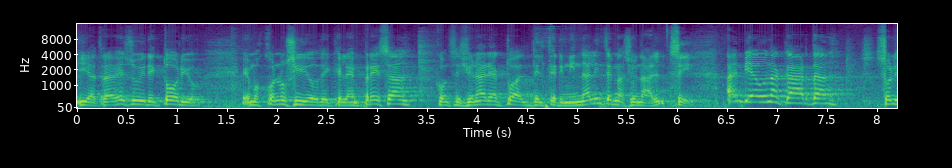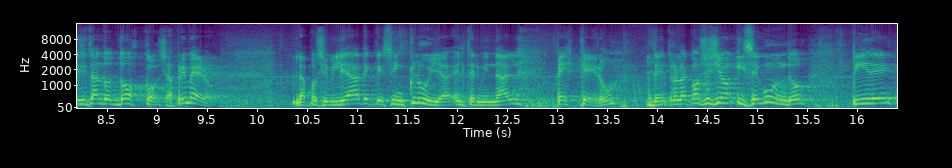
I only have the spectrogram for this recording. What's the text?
y a través de su directorio, hemos conocido de que la empresa concesionaria actual del Terminal Internacional Sí. ha enviado una carta solicitando dos cosas. Primero, la posibilidad de que se incluya el terminal pesquero dentro de la concesión y segundo, pide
